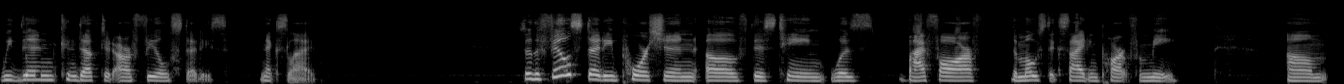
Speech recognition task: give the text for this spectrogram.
we then conducted our field studies. Next slide. So the field study portion of this team was by far the most exciting part for me. Um,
